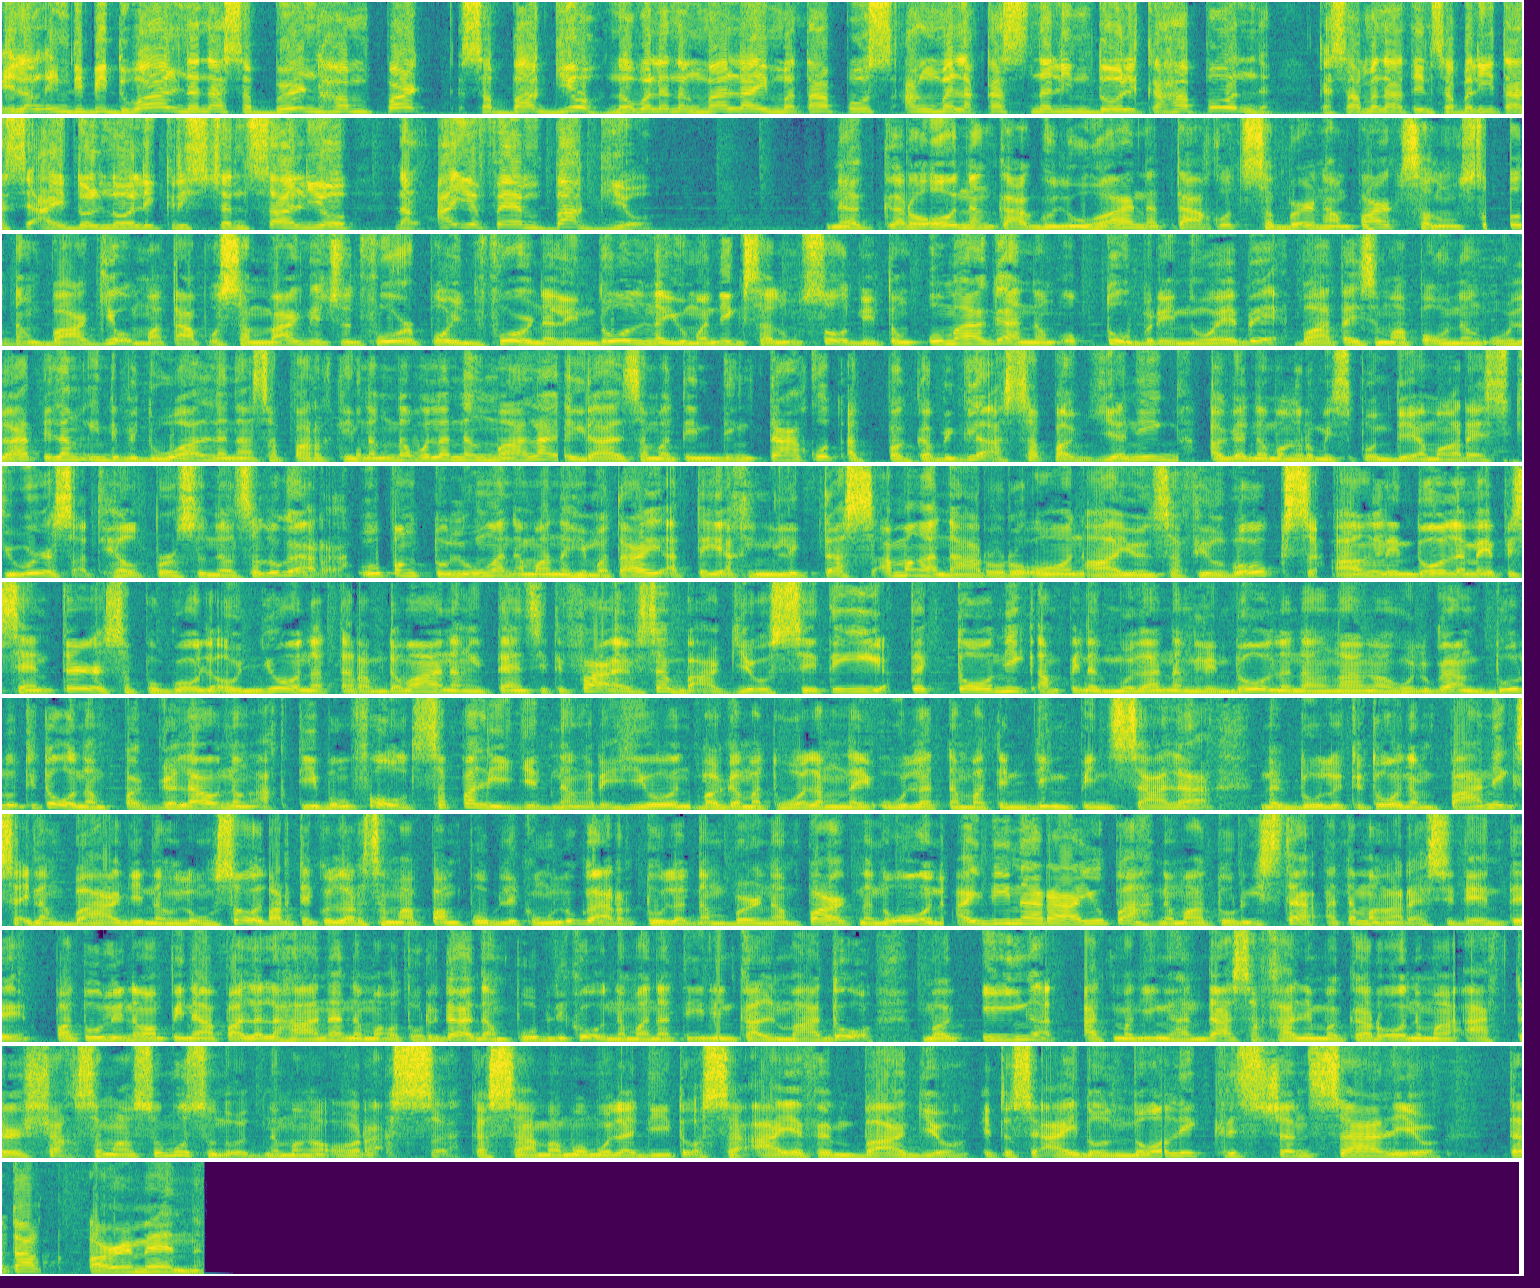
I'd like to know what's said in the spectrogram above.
Ilang individual na nasa Burnham Park sa Baguio nawala ng malay matapos ang malakas na lindol kahapon. Kasama natin sa balita si Idol Noli Christian Salio ng IFM Baguio. Nagkaroon ng kaguluhan at takot sa Burnham Park sa lungsod ng Baguio matapos sa magnitude 4.4 na lindol na yumanig sa lungsod nitong umaga ng Oktubre 9. Batay sa mga paunang ulat, ilang individual na nasa parking nang nawalan ng malay dahil sa matinding takot at pagkabigla sa pagyanig. Agad namang rumisponde ang mga rescuers at health personnel sa lugar upang tulungan ang mga nahimatay at tiyaking ligtas ang mga naroroon. Ayon sa Philvox, ang lindol ay may epicenter sa Pugo, La Union at naramdaman ng intensity 5 sa Baguio City. Tectonic ang pinagmulan ng lindol na nangangahulugang dulot ito ng paggalaw ng aktibong fault sa paligid ng rehiyon. Bagamat walang naiulat na matinding pinsala, nagdulot ito ng panik sa ilang bahagi ng lungsod, partikular sa mga pampublikong lugar tulad ng Burnham Park na noon ay dinarayo pa ng mga turista at ng mga residente. Patuloy namang pinapaalalahanan ng mga otoridad ang publiko na manatiling kalmado, mag-ingat at maging handa sakaling magkaroon ng mga aftershock sa mga sumusunod na mga oras. Kasama mo mula dito sa IFM Baguio, ito si Idol Noli Christian Salio. Tatak RMN.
